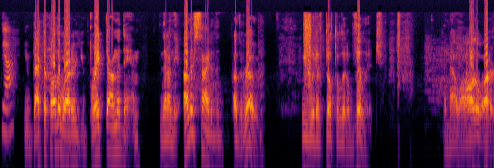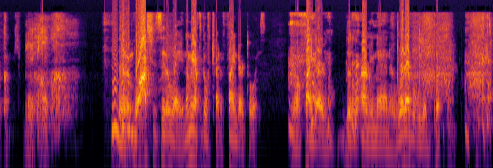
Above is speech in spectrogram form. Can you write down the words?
yeah. You backed up all the water, you break down the dam, and then on the other side of the of the road, we would have built a little village. And now all the water comes. and it washes it away. And then we have to go try to find our toys. You know, find our little army man or whatever we had put there.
